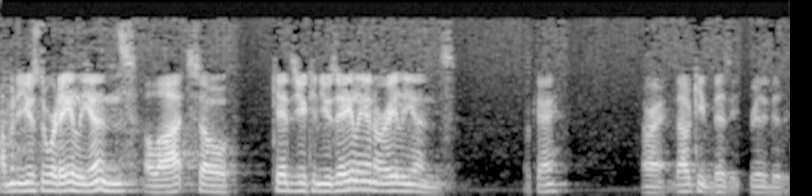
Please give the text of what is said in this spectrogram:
I'm going to use the word aliens a lot. So, kids, you can use alien or aliens. Okay. All right, that'll keep busy, really busy.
